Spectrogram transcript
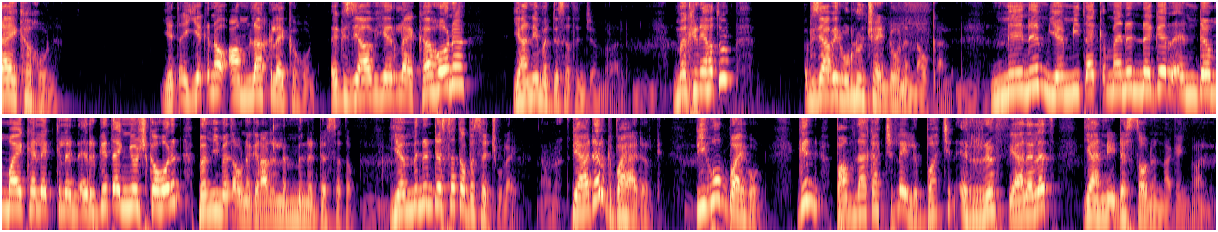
ላይ ከሆነ የጠየቅነው አምላክ ላይ ከሆነ እግዚአብሔር ላይ ከሆነ ያኔ መደሰት እንጀምራለን። ምክንያቱም እግዚአብሔር ሁሉን ቻይ እንደሆነ እናውቃለን። ምንም የሚጠቅመንን ነገር እንደማይከለክለን እርግጠኞች ከሆንን በሚመጣው ነገር አይደለም የምንደሰተው። የምንደሰተው በሰጪው ላይ ቢያደርግ ባያደርግ ቢሆን ባይሆን። ግን በአምላካችን ላይ ልባችን እርፍ ያለለት ያኔ ደስታውን እናገኘዋለን።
